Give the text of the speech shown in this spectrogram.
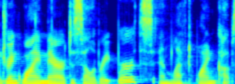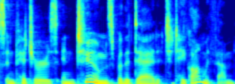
drank wine there to celebrate births and left wine cups and pitchers in tombs for the dead to take on with them.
